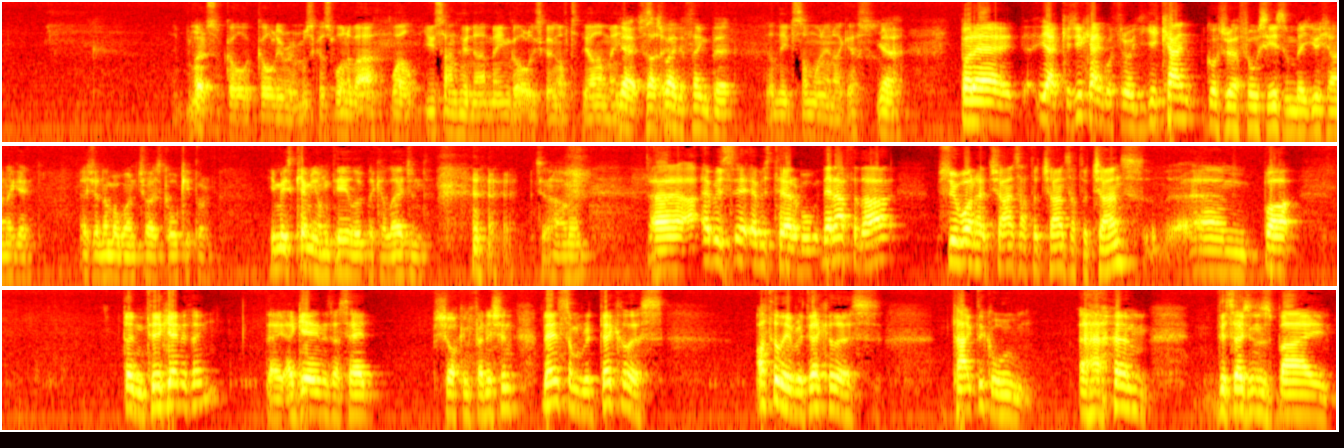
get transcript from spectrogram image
Lots of goal, goalie rumours because one of our well, Yu Sang Hun, our main goalie, is going off to the army. Yeah, so that's why they think that they'll need someone in, I guess. Yeah, but uh, yeah, because you can't go through you can't go through a full season with Yu Hyun again as your number one choice goalkeeper. He makes Kim Young Dae look like a legend. Do you know what I mean? Uh, it was it, it was terrible. Then after that, Suwon had chance after chance after chance, um, but didn't take anything. They, again, as I said, shocking finishing. Then some ridiculous, utterly ridiculous tactical um, decisions by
